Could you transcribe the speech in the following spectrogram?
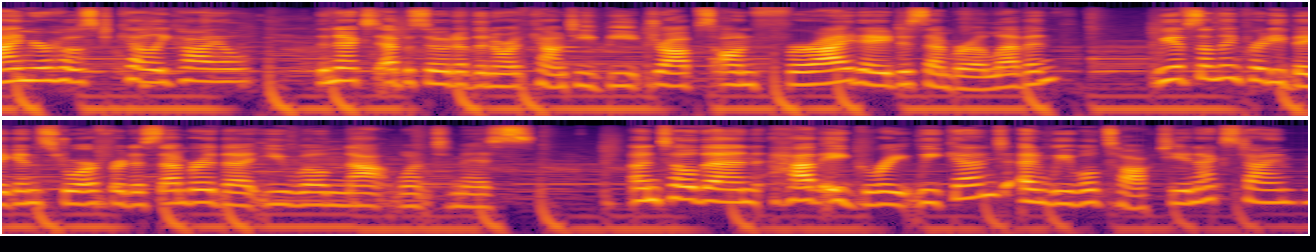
I'm your host, Kelli Kyle. The next episode of the North County Beat drops on Friday, December 11th. We have something pretty big in store for December that you will not want to miss. Until then, have a great weekend, and we will talk to you next time.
